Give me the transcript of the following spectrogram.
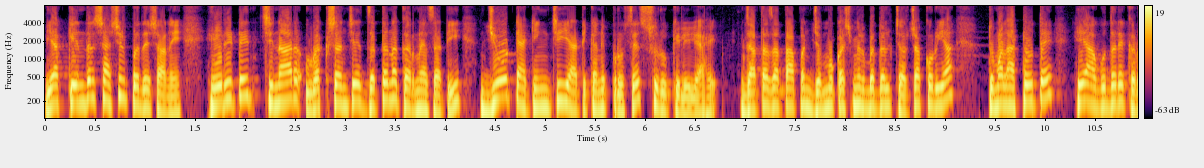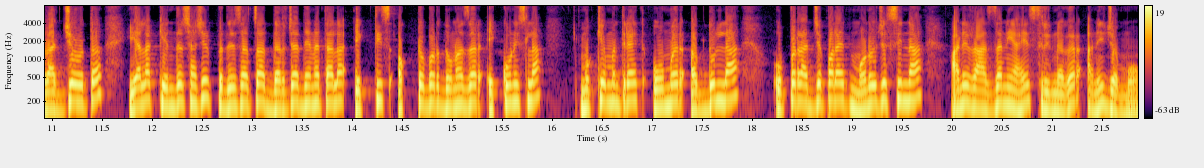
या केंद्रशासित प्रदेशाने हेरिटेज चिनार वृक्षांचे जतन करण्यासाठी जिओ टॅकिंगची या ठिकाणी प्रोसेस सुरू केलेली आहे. जाता जाता आपण जम्मू काश्मीरबद्दल चर्चा करूया. तुम्हाला आठवते हे अगोदर एक राज्य होतं. याला केंद्रशासित प्रदेशाचा दर्जा देण्यात आला एकतीस ऑक्टोबर दोन हजार एकोणीसला मुख्यमंत्री आहेत ओमर अब्दुल्ला उपराज्यपाल आहेत मनोज सिन्हा आणि राजधानी आहे श्रीनगर आणि जम्मू.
